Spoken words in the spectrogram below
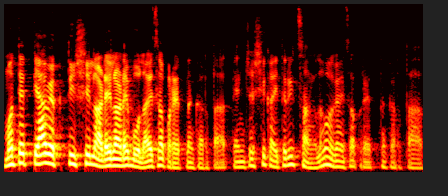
मग ते त्या व्यक्तीशी लाडेलाडे बोलायचा प्रयत्न करतात त्यांच्याशी काहीतरी चांगलं बघायचा प्रयत्न करतात.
